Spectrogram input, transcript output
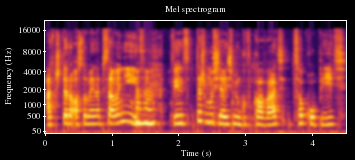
A cztery osoby nie napisały nic, Mhm. więc też musieliśmy główkować, co kupić,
